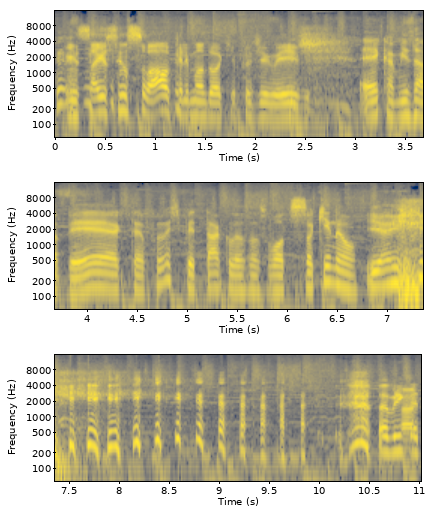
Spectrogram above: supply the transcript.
um ensaio sensual que ele mandou aqui pro J-Wave. É, camisa aberta, foi um espetáculo essas fotos, só que não. E aí. Brincadeira.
